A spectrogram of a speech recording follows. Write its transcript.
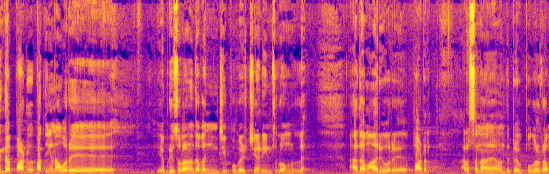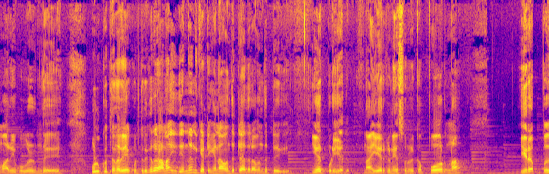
இந்த பாடல் பார்த்தீங்கன்னா ஒரு எப்படி சொல்லலாம் இந்த வஞ்சி புகழ்ச்சி அணின்னு சொல்லுவாங்கல்ல அதை மாதிரி ஒரு பாடல். அரசனை வந்துட்டு புகழ்கிற மாதிரி புகழ்ந்து உள்குத்து நிறைய கொடுத்துருக்குறாரு. ஆனால் இது என்னன்னு கேட்டிங்கன்னா வந்துட்டு அதில் வந்துட்டு ஏற்புடையது. நான் ஏற்கனவே சொல்லியிருக்கேன் போர்னா இறப்பு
